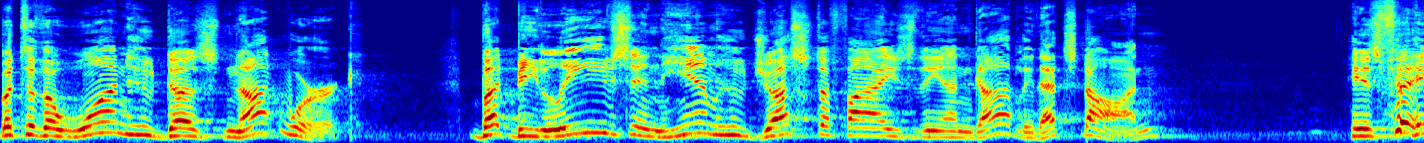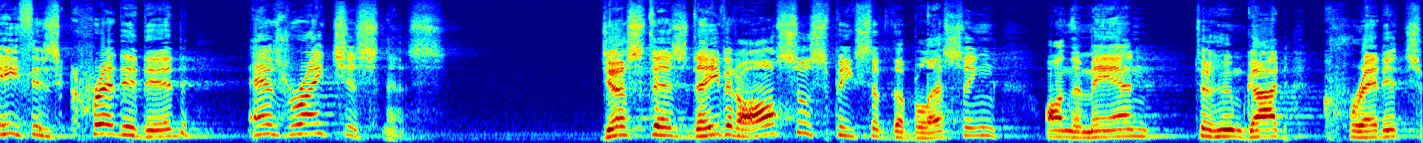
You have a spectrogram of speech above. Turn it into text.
But to the one who does not work, but believes in him who justifies the ungodly, that's Don, his faith is credited as righteousness. Just as David also speaks of the blessing on the man to whom God credits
